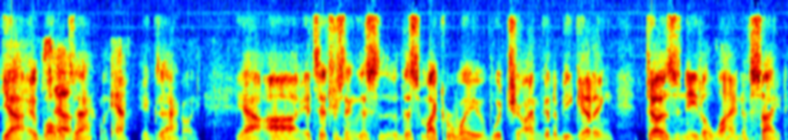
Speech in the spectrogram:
Yeah, well, So, exactly. yeah. Exactly. Yeah, uh, it's interesting. This this microwave, which I'm going to be getting, does need a line of sight.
